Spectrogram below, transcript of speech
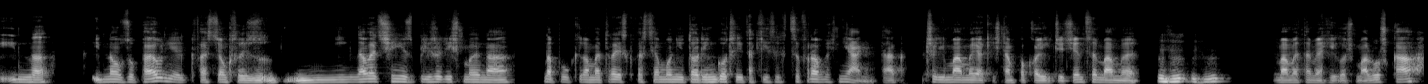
inne, inną zupełnie kwestią, której z, nawet się nie zbliżyliśmy na, na pół kilometra jest kwestia monitoringu, czyli takich tych cyfrowych niań, tak? Czyli mamy jakiś tam pokoik dziecięcy, mamy, mhm, mhm. mamy tam jakiegoś maluszka,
